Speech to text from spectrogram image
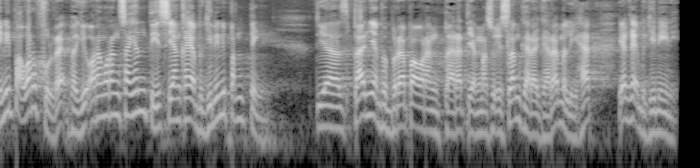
Ini powerful right? bagi orang-orang saintis yang kayak begini ini penting. Dia banyak beberapa orang barat yang masuk Islam gara-gara melihat yang kayak begini ini.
